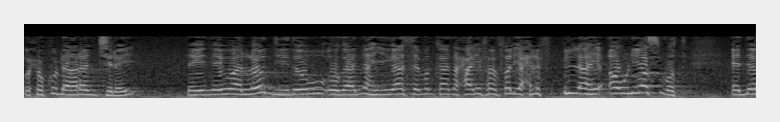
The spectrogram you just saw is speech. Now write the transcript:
wuxuu ku dhaaran jiray dene waa loo diido o u ogaa nahyigaase man kana xalifan falyaxlif billahi aw liyasmut dee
